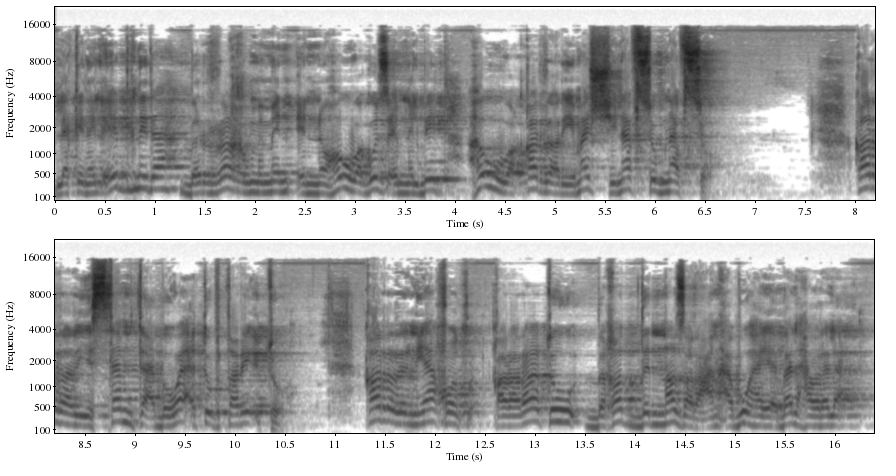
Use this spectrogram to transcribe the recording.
لكن الابن ده بالرغم من إن هو جزء من البيت هو قرر يمشي نفسه بنفسه. قرر يستمتع بوقته بطريقته. قرر إن ياخد قراراته بغض النظر عن أبوها يقبلها ولا لأ.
